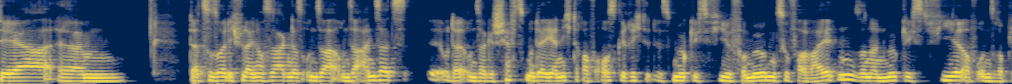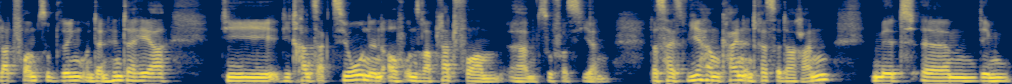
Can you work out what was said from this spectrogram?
der ähm, Dazu sollte ich vielleicht noch sagen, dass unser, unser Ansatz äh, oder unser Geschäftsmodell ja nicht darauf ausgerichtet ist, möglichst viel Vermögen zu verwalten, sondern möglichst viel auf unsere Plattform zu bringen und dann hinterher die, die Transaktionen auf unserer Plattform ähm, zu forcieren. Das heißt, wir haben kein Interesse daran, mit ähm, dem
